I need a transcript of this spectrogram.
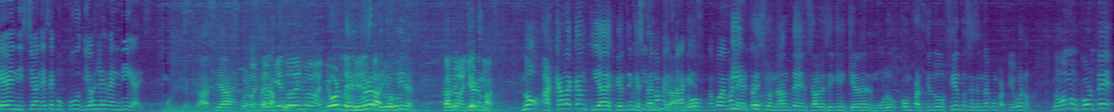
Qué bendición ese cucú. Dios les bendiga. Muy bien, gracias. Buenos están Aires viendo de Nueva York De Nueva saludos. York, miren. De Dale, Nueva ¿quién Jersey. más? No, acá la cantidad de gente que está entrando. no podemos leer. Impresionante en Sálvese quien quiera en el muro, compartiendo 260 compartidos. Bueno, nos vamos en corte.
